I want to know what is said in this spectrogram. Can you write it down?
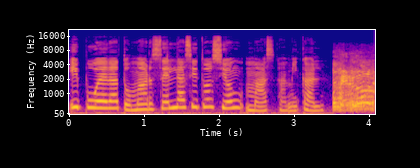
y pueda tomarse la situación más amical. Perdón,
